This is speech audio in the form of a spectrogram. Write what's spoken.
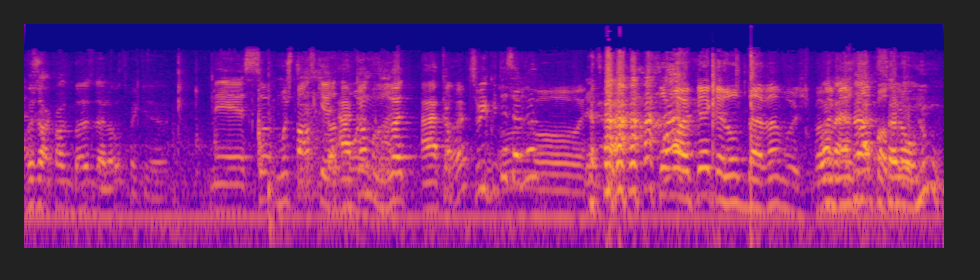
Moi, j'ai encore le buzz de l'autre, fait que. Mais ça, moi je pense que. A comme re- elle a comme- Tu veux goûter celle-là? Oh, ouais. C'est moins pire que l'autre d'avant, moi, je suis pas. Ouais, mais attends, pas selon trop. nous.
